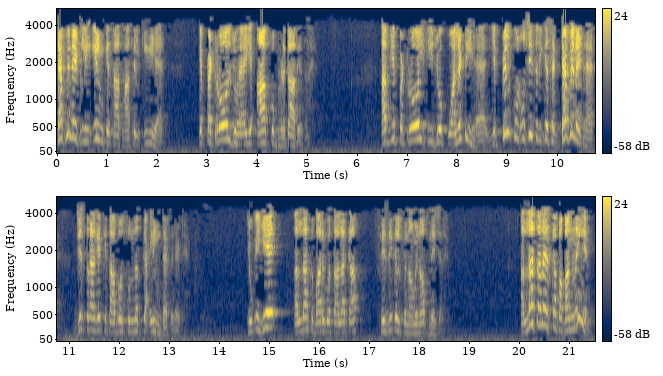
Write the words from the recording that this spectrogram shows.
ڈیفینیٹلی علم کے ساتھ حاصل کی ہے کہ پیٹرول جو ہے یہ آگ کو بھڑکا دیتا ہے۔ اب یہ پٹرول کی جو کوالٹی ہے یہ بالکل اسی طریقے سے ڈیفینیٹ ہے جس طرح کے کتاب و سنت کا علم ڈیفینیٹ ہے۔ کیونکہ یہ اللہ تبارک و تعالیٰ کا فزیکل فینومین آف نیچر ہے۔ اللہ تعالیٰ اس کا پابند نہیں ہے،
